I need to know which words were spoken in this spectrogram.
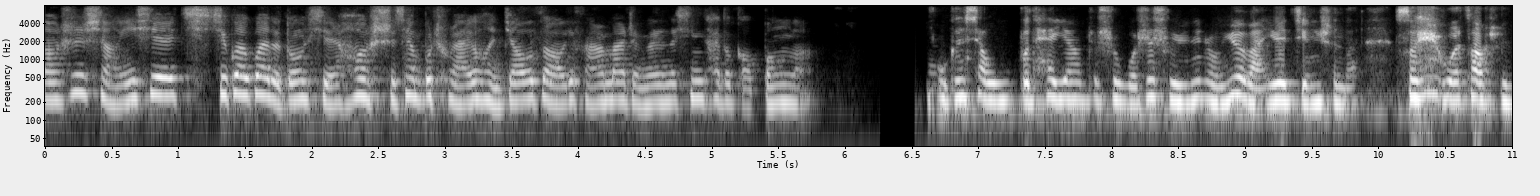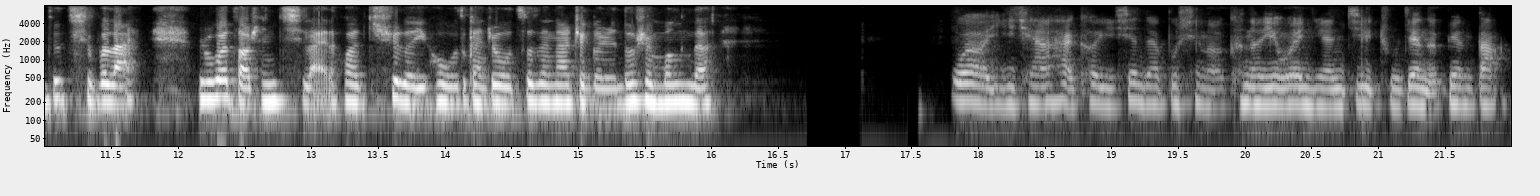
老是想一些奇奇怪怪的东西，然后实现不出来，又很焦躁，就反而把整个人的心态都搞崩了。我跟小吴不太一样，就是我是属于那种越晚越精神的，所以我早晨就起不来。如果早晨起来的话，去了以后，我就感觉我坐在那，整个人都是懵的。我以前还可以，现在不行了，可能因为年纪逐渐的变大。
